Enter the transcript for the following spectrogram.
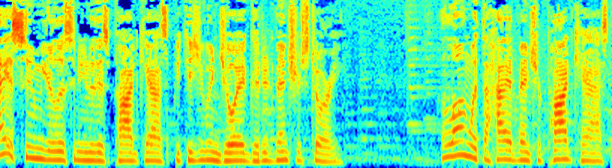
I assume you're listening to this podcast because you enjoy a good adventure story. Along with the High Adventure podcast,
